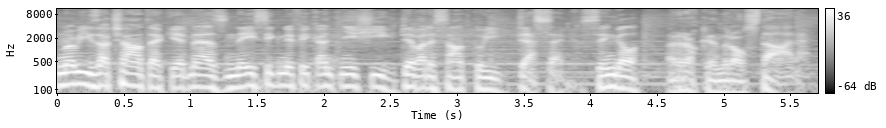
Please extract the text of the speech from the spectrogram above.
nový začátek jedné z nejsignifikantnějších devadesátkových desek, single Rock and Roll Star.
